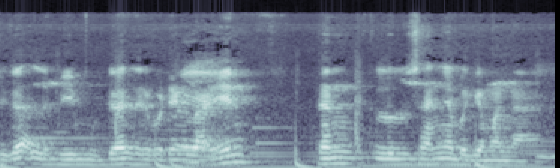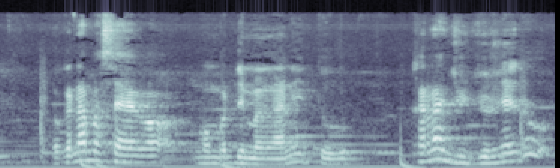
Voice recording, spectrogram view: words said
juga lebih mudah daripada yang lain dan kelulusannya bagaimana. Oh, kenapa saya kok mempertimbangkan itu? Karena jujur saya tuh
